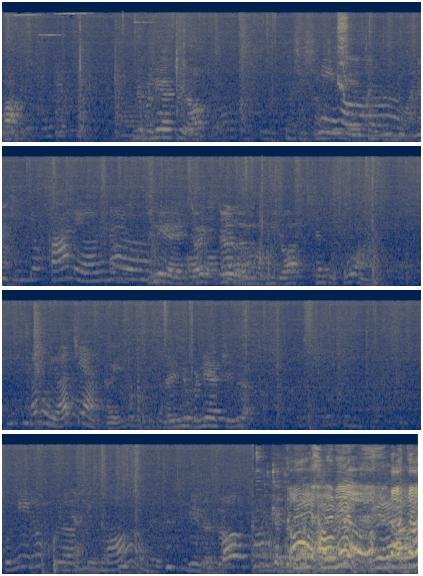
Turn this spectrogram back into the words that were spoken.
bỏ lỡ những video hấp dẫn 呢， cho cá điều nó 你这这人工作，真不多啊。 nó cũng dở chèn 哎， 这你不练这个， của đi lúc lớn thì mó 你这是。 đi ao đó đi ao đó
